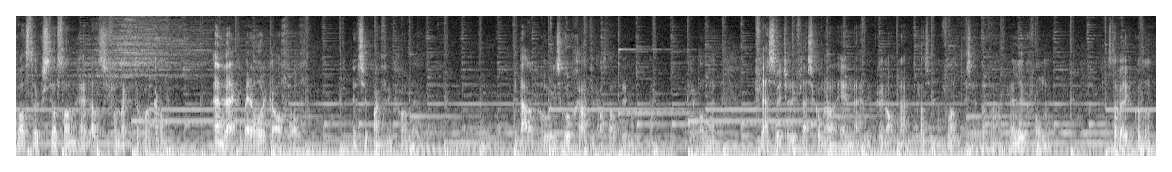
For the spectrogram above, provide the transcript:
Toch wel een stuk stilstandigheid, dat is van dat ik toch wel kan. En werken bij de horeca of, in de supermarkt vind ik gewoon... Uh, en daarop iets hoog gaan vind ik altijd wel prima. Ja. Ik heb dan uh, flessen, weet je die flessen komen dan in en die kunnen opnemen in de klas. En dat vond ik heel leuk gevonden. Dus daar wil ik ook wel aan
